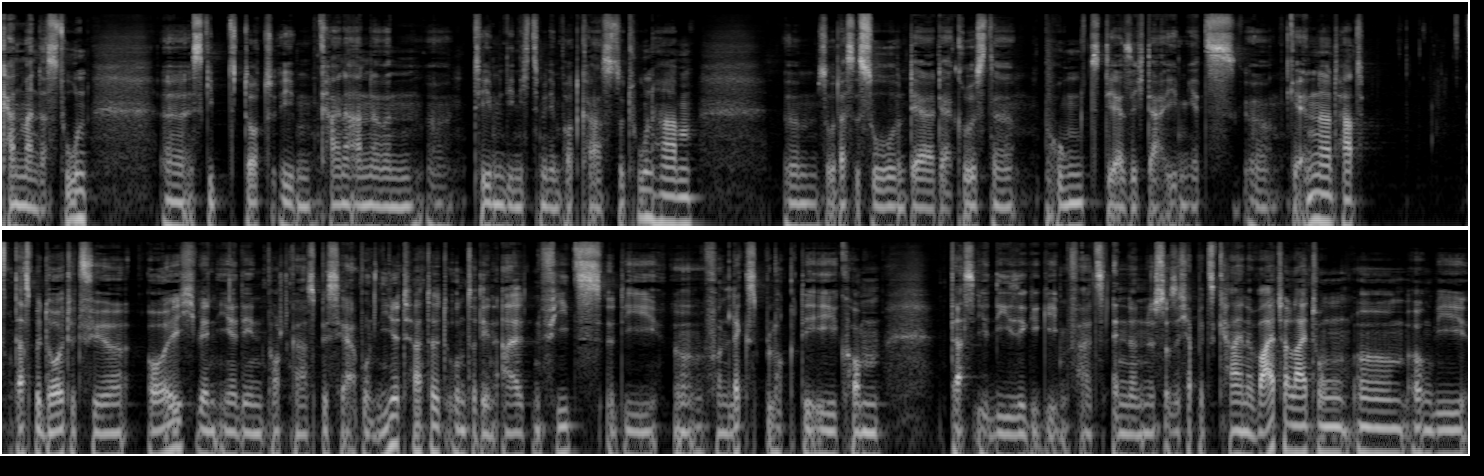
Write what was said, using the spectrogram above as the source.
kann man das tun. Äh, es gibt dort eben keine anderen äh, Themen, die nichts mit dem Podcast zu tun haben. Ähm, so, das ist so der, der größte Punkt, der sich da eben jetzt äh, geändert hat. Das bedeutet für euch, wenn ihr den Podcast bisher abonniert hattet unter den alten Feeds, die von lexblog.de kommen, dass ihr diese gegebenenfalls ändern müsst. Also ich habe jetzt keine Weiterleitung äh, irgendwie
